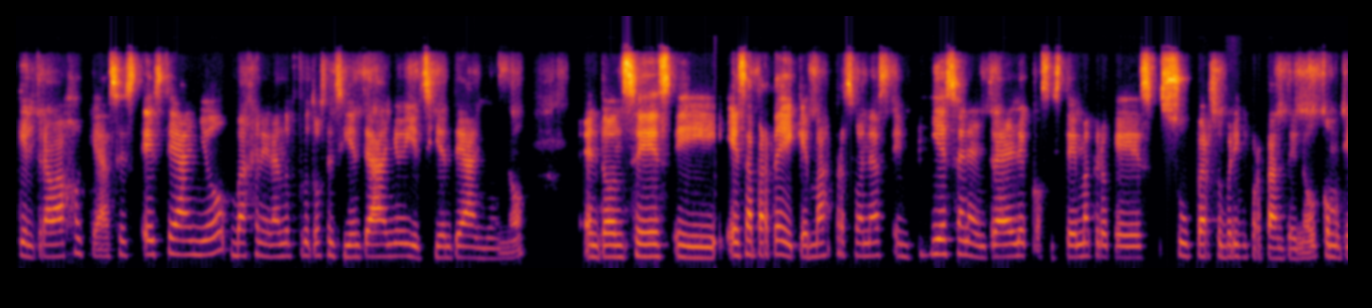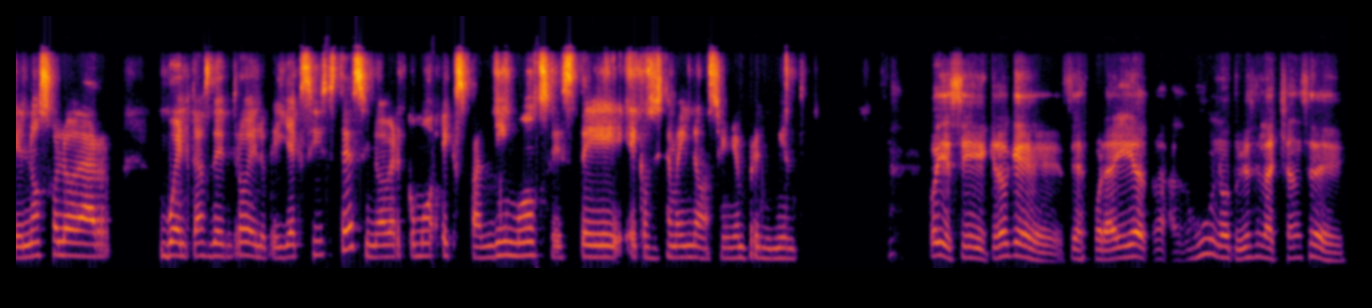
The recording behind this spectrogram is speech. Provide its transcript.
que el trabajo que haces este año va generando frutos el siguiente año y el siguiente año, ¿no? Entonces, eh, esa parte de que más personas empiecen a entrar al ecosistema creo que es súper, súper importante, ¿no? Como que no solo dar vueltas dentro de lo que ya existe, sino ver cómo expandimos este ecosistema de innovación y emprendimiento. Oye, sí, creo que si es por ahí alguno tuviese la chance de,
